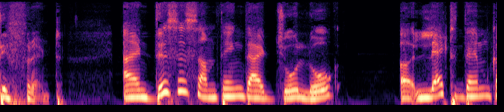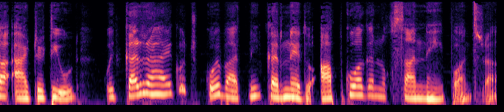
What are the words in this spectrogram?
different and this is something that जो लोग लेट देम का एटीट्यूड कोई कर रहा है कुछ, कोई बात नहीं, करने दो। आपको अगर नुकसान नहीं पहुँच रहा,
